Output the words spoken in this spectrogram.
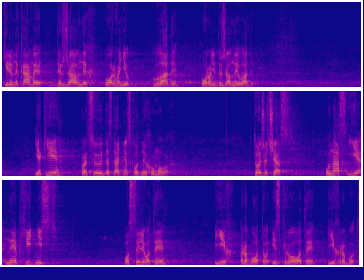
керівниками державних органів влади, органів державної влади, які працюють в достатньо складних умовах. В той же час у нас є необхідність посилювати їх роботу і скеровувати їх роботу.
